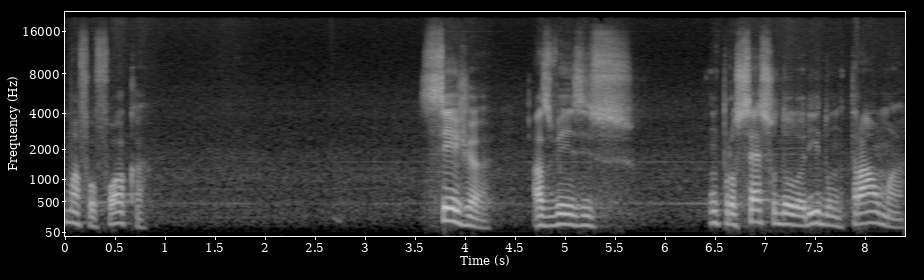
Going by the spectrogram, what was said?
uma fofoca, seja às vezes, um processo dolorido, um trauma.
